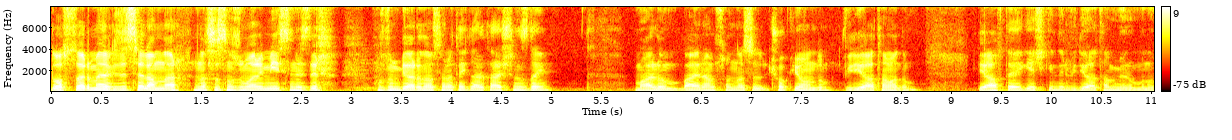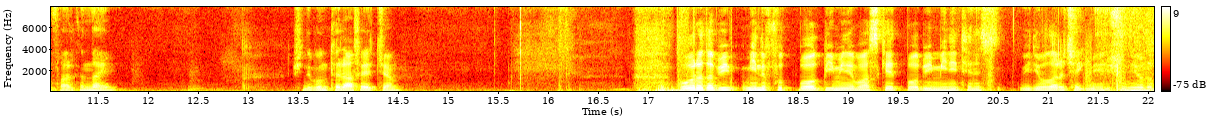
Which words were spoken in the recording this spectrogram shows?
Dostlarım herkese selamlar. Nasılsınız? Umarım iyisinizdir. Uzun bir aradan sonra tekrar karşınızdayım. Malum bayram sonrası çok yoğundum. Video atamadım. Bir haftaya geçkindir video atamıyorum. Bunun farkındayım. Şimdi bunu telafi edeceğim. Bu arada bir mini futbol, bir mini basketbol, bir mini tenis videoları çekmeyi düşünüyorum.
